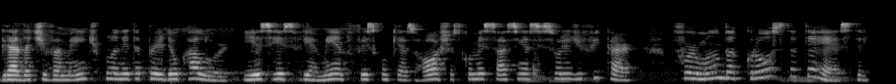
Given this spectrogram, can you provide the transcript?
Gradativamente, o planeta perdeu calor, e esse resfriamento fez com que as rochas começassem a se solidificar, formando a crosta terrestre,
